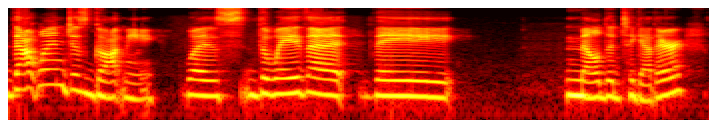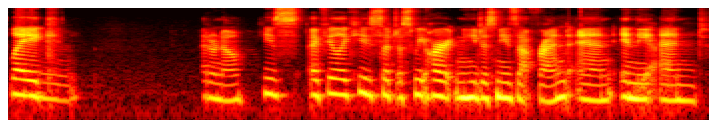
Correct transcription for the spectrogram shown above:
that one just got me was the way that they melded together. Like Mm. I don't know. He's I feel like he's such a sweetheart and he just needs that friend and in the Yeah. end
